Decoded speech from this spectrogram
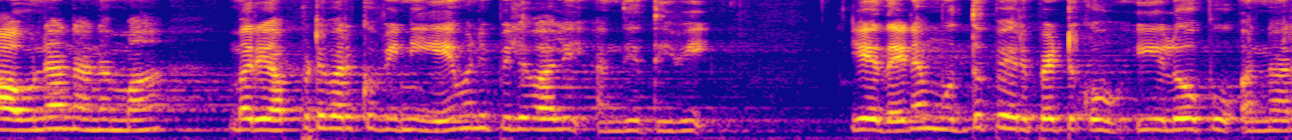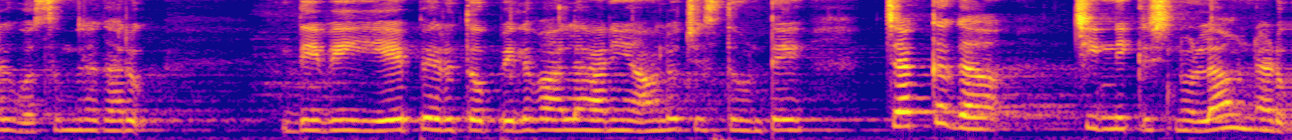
అవునా నానమ్మ మరి అప్పటి వరకు విని ఏమని పిలవాలి? అంది దివి. ఏదైనా ముద్దు పేరు పెట్టుకో ఈలోపు అన్నారు వసుంధర గారు. దివి ఏ పేరుతో పిలవాలా అని ఆలోచిస్తూ ఉంటే చక్కగా చిన్ని కృష్ణులా ఉన్నాడు.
